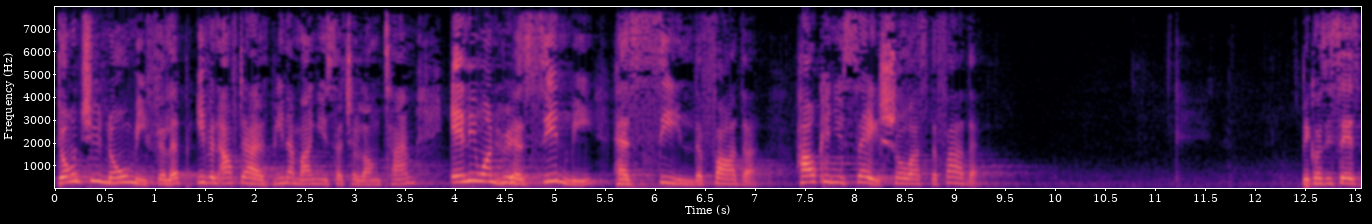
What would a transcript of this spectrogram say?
Don't you know me, Philip, even after I have been among you such a long time? Anyone who has seen me has seen the Father. How can you say, Show us the Father? Because he says,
